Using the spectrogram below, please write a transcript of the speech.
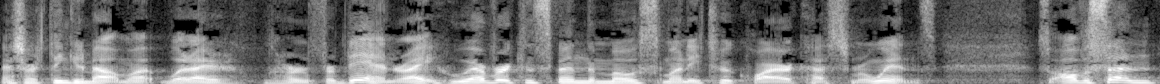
I start thinking about what I learned from Dan, right? Whoever can spend the most money to acquire a customer wins. So all of a sudden,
